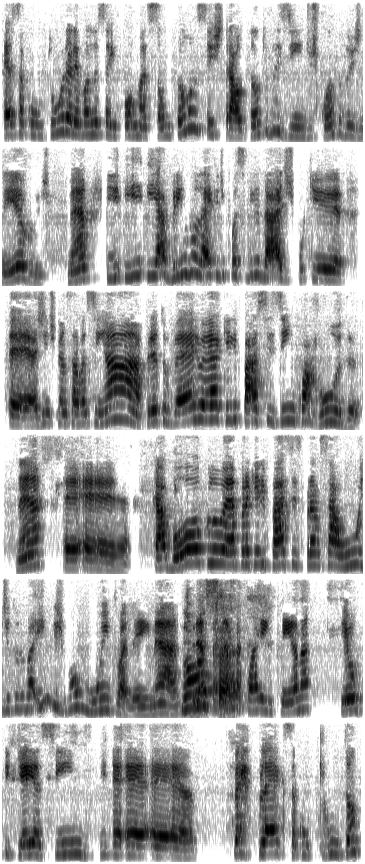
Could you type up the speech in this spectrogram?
essa cultura, levando essa informação tão ancestral, tanto dos índios quanto dos negros, né, e, e, e abrindo o leque de possibilidades, porque é, a gente pensava assim, ah, preto velho é aquele passezinho com a ruda, né, é, é, caboclo é para aquele passe para saúde e tudo mais, e eles vão muito além, né, Nossa. Nessa, nessa quarentena eu fiquei assim, é, é, é perplexa com, com tanta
